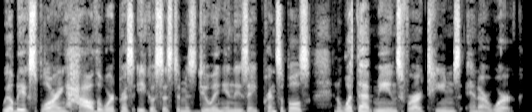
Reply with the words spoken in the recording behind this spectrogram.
We'll be exploring how the WordPress ecosystem is doing in these eight principles and what that means for our teams and our work.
